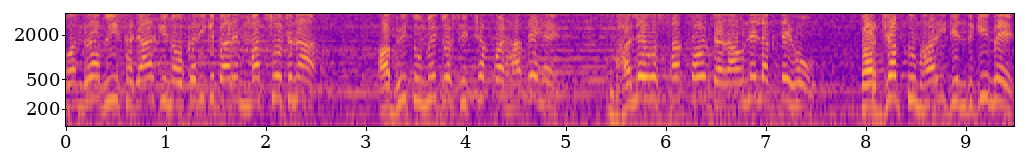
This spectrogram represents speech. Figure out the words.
पंद्रह बीस हज़ार की नौकरी के बारे में मत सोचना। अभी तुम्हें जो शिक्षक पढ़ाते हैं, भले वो सख्त और डरावने लगते हो, पर जब तुम्हारी ज़िंदगी में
